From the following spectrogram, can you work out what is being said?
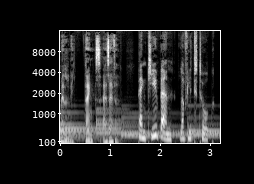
Melanie, thanks as ever. Thank you, Ben. Lovely to talk.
